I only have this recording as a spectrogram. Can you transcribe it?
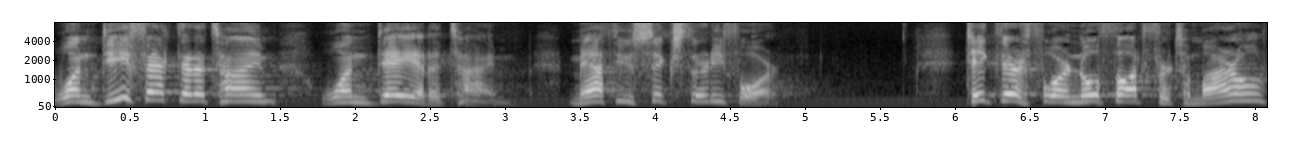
One defect at a time, one day at a time. Matthew 6 34. Take therefore no thought for tomorrow.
